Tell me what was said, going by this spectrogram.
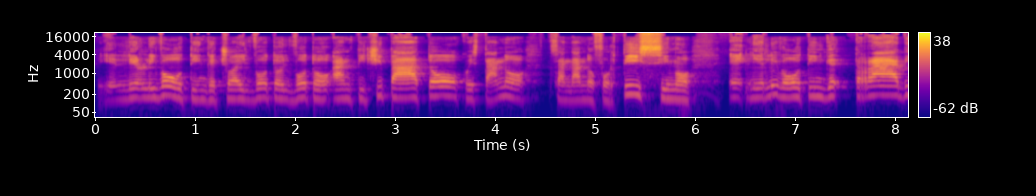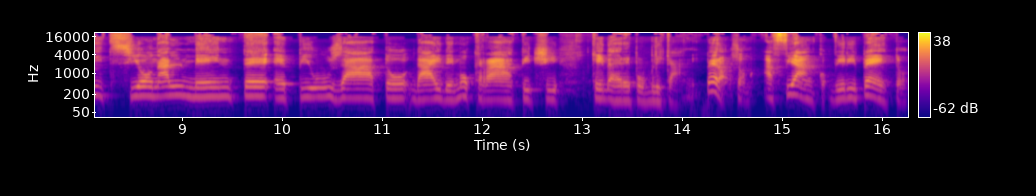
l'early voting, cioè il voto, il voto anticipato, quest'anno sta andando fortissimo e l'early voting tradizionalmente è più usato dai democratici che dai repubblicani. Però, insomma, a fianco, vi ripeto,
